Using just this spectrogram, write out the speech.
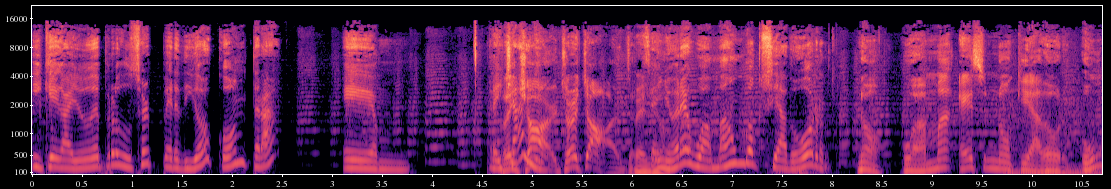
y que Gallo de Producer perdió contra eh, Ray Charlie. Perdió. Señores, Guama es un boxeador. No, Juanma es noqueador. Un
